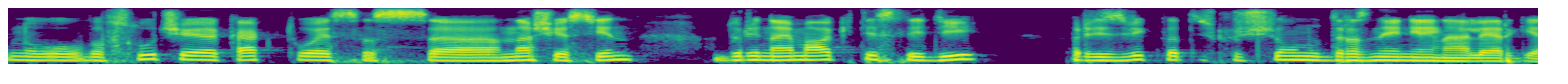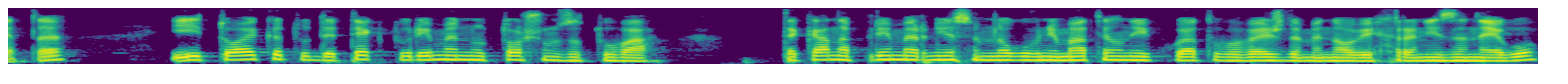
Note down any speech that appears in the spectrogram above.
но в случая, както е с нашия син, Дори най-малките следи предизвикват изключително дразнение на алергията и той е като детектор именно точно за това. Така, например, ние сме много внимателни, когато въвеждаме нови храни за него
